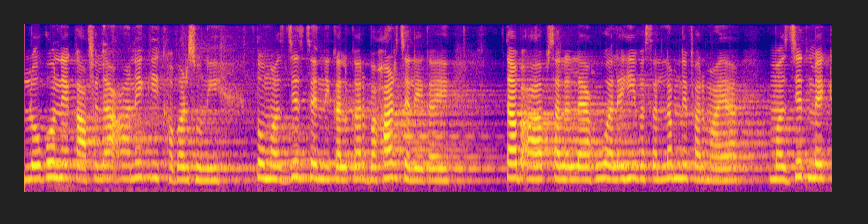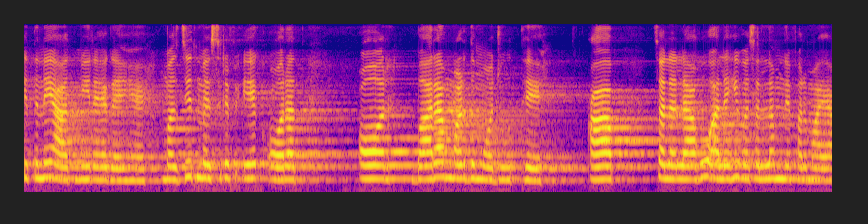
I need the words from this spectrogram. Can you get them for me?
लोगों ने काफ़िला आने की खबर सुनी तो मस्जिद से निकलकर बाहर चले गए। तब आप सल्लल्लाहु अलैहि वसल्लम ने फरमाया, मस्जिद में कितने आदमी रह गए हैं? मस्जिद में सिर्फ़ एक औरत और बारह मर्द मौजूद थे। आप सल्लल्लाहु अलैहि वसल्लम ने फरमाया,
